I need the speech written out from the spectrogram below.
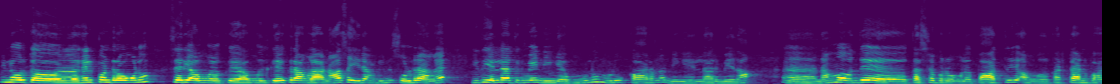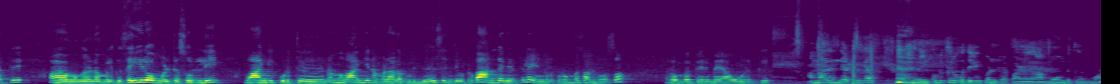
இன்னொருத்த ஹெல்ப் பண்ணுறவங்களும் சரி அவங்களுக்கு அவங்களுக்கு கேட்குறாங்களா நான் செய்கிறேன் அப்படின்னு சொல்கிறாங்க இது எல்லாத்துக்குமே நீங்கள் முழு முழு காரணம் நீங்கள் எல்லாருமே தான். நம்ம வந்து கஷ்டப்படுறவங்கள பார்த்து அவங்க கரெக்டானு பார்த்து அவங்க நம்மளுக்கு செய்கிறவங்கள்ட்ட சொல்லி வாங்கி கொடுத்து நம்ம வாங்கி நம்மளால் முடிஞ்சதை செஞ்சுக்கிட்டு இருக்கோம். அந்த விதத்தில் எங்களுக்கு ரொம்ப சந்தோஷம். ரொம்ப பெருமையாகவும் இருக்குது அம்மா இந்த இடத்துல நீங்கள் கொடுக்குற உதவி பண்ணுற ப அமௌண்ட்டுக்குங்கம்மா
